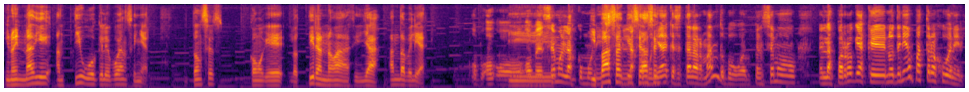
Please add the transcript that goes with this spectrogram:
y no hay nadie antiguo que le pueda enseñar. Entonces, como que los tiran nomás y ya, anda a pelear. O, pensemos en las, comunidades que se comunidades que se están armando, pues, pensemos en las parroquias que no tenían pastoral juvenil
